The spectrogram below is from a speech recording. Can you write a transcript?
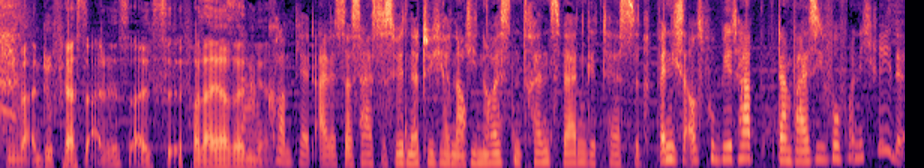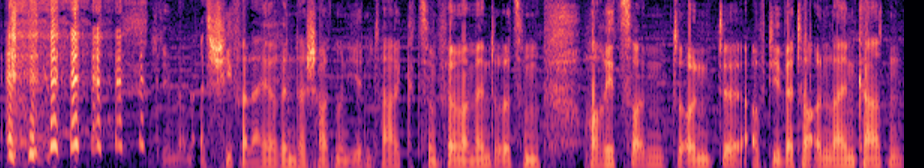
Ich nehme an, du fährst alles als Verleiherin. Ja. Komplett alles. Das heißt, es wird natürlich auch die neuesten Trends werden getestet. Wenn ich es ausprobiert habe, dann weiß ich, wovon ich rede. Als Skiverleiherin, da schaut man jeden Tag zum Firmament oder zum Horizont und äh, auf die Wetter-Online-Karten.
